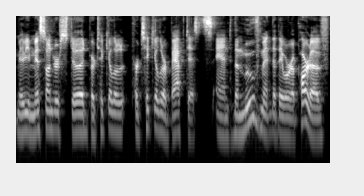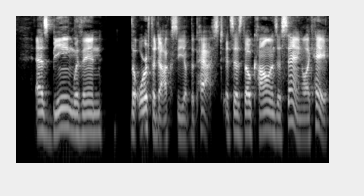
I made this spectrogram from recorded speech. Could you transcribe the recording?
maybe misunderstood particular particular Baptists and the movement that they were a part of as being within the orthodoxy of the past. It's as though Collins is saying, like, hey,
